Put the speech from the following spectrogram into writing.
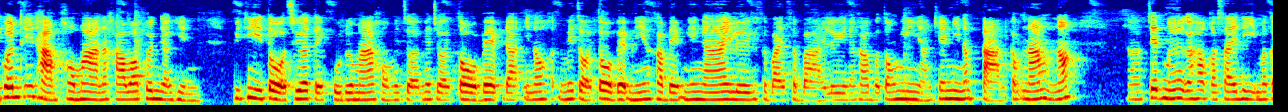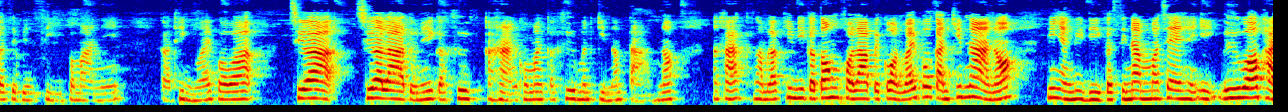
เพิ่นที่ถามเข้ามานะคะ ว่าเพิ่นอยากเห็น วิธีต่อเชื้อไตรโคเดอร์มาของแม่จอยแม่จอยต่อแบบใดเนาะแม่จอยต่อแบบนี้นะคะ แบบง่ายๆเลยสบายๆเลยนะคะบ่ต้องมีหยังแค่มีน้ำตาลกับน้ำเนาะนะเจ็ดมื้อก็เฮาก็ใส่ดีมันก็จะเป็นสีประมาณนี้ก็ทิ้งไว้เพราะว่าเชื้อเชื้อราตัวนี้ก็คืออาหารของมันก็คือมันกินน้ำตาลเนาะนะคะสำหรับคลิปนี้ก็ต้องขอลาไปก่อนไว้พบกันคลิปหน้าเนาะมีอย่างดีๆก็สินำมาแชร์ให้อีก หรือว่าใคร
